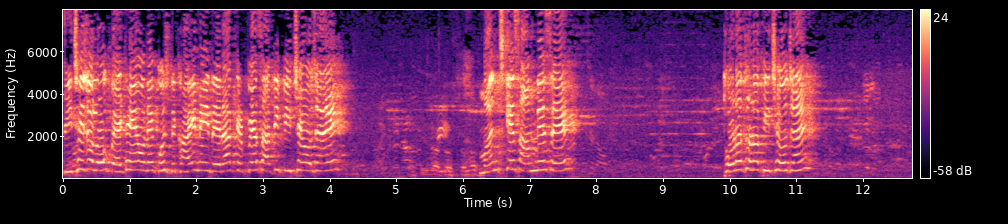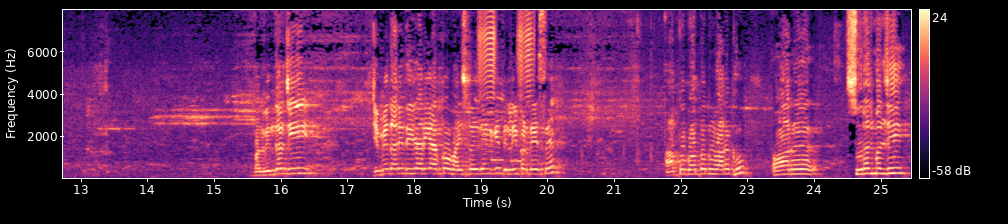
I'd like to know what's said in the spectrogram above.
पीछे जो लोग बैठे हैं, उन्हें कुछ दिखाई नहीं दे रहा। कृपया साथी पीछे हो जाएँ। मंच के सामने से थोड़ा थोड़ा पीछे हो जाएँ। बलविंदर जी, ज़िम्मेदारी दी जा रही है आपको वाइस प्रेसिडेंट की दिल्ली प्रदेश से। आपको बहुत बहुत मुबारक हो। और, सूरजमल जी,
